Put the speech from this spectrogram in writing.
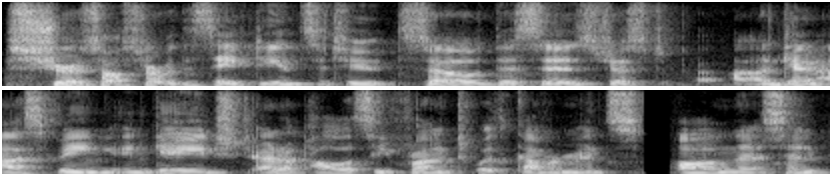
Sure. So I'll start with the Safety Institute. So this is just again, us being engaged at a policy front with governments on this. And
